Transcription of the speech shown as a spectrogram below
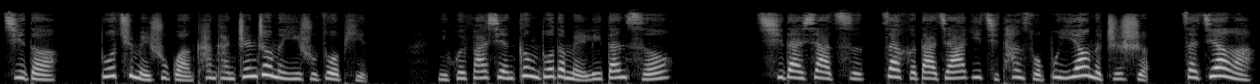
记得多去美术馆看看真正的艺术作品，你会发现更多的美丽单词哦。期待下次再和大家一起探索不一样的知识。再见了。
